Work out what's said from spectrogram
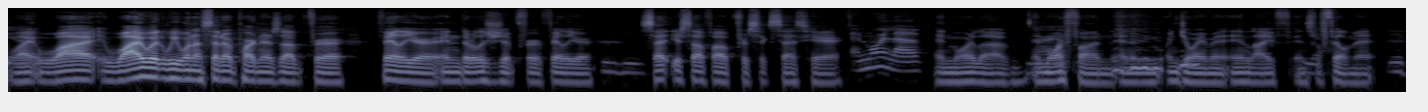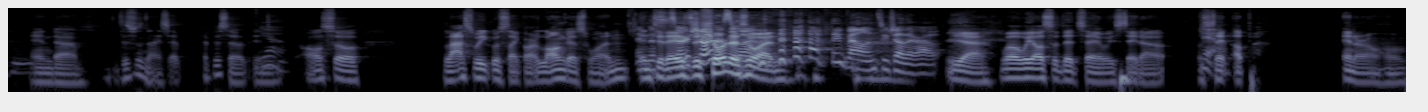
Why, why, why would we want to set our partners up for failure and the relationship for failure? hmm Set yourself up for success here And more love. and more love and more fun and enjoyment in life and Yeah. fulfillment. hmm And uh, this was a nice ep- episode. And Yeah. also, last week was like our longest one, and, is today is the shortest one. they balance each other out. yeah. Well, we also did say we stayed out, Yeah. stayed up in our own home,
